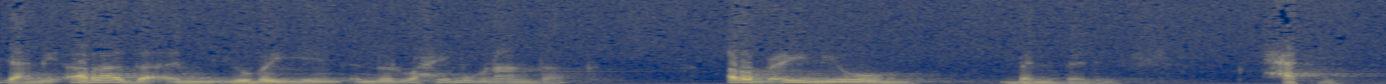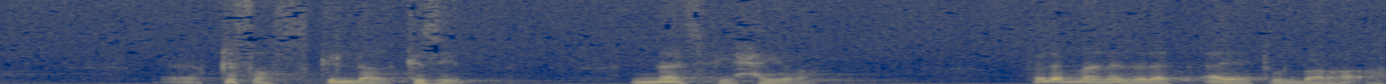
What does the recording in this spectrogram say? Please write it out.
يعني أراد أن يبين أن الوحي مو من عندك. أربعين يوم بلبلة حكي. قصص كلها كذب. الناس في حيرة. فلما نزلت آية البراءة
